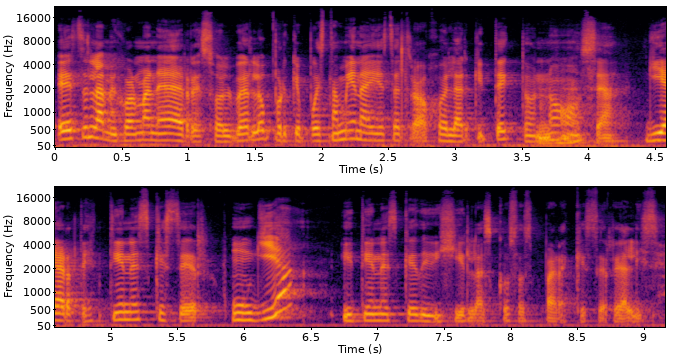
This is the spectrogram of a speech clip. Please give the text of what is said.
esta es la mejor manera de resolverlo, porque pues también ahí está el trabajo del arquitecto, ¿no? O sea, guiarte, tienes que ser un guía y tienes que dirigir las cosas para que se realicen.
